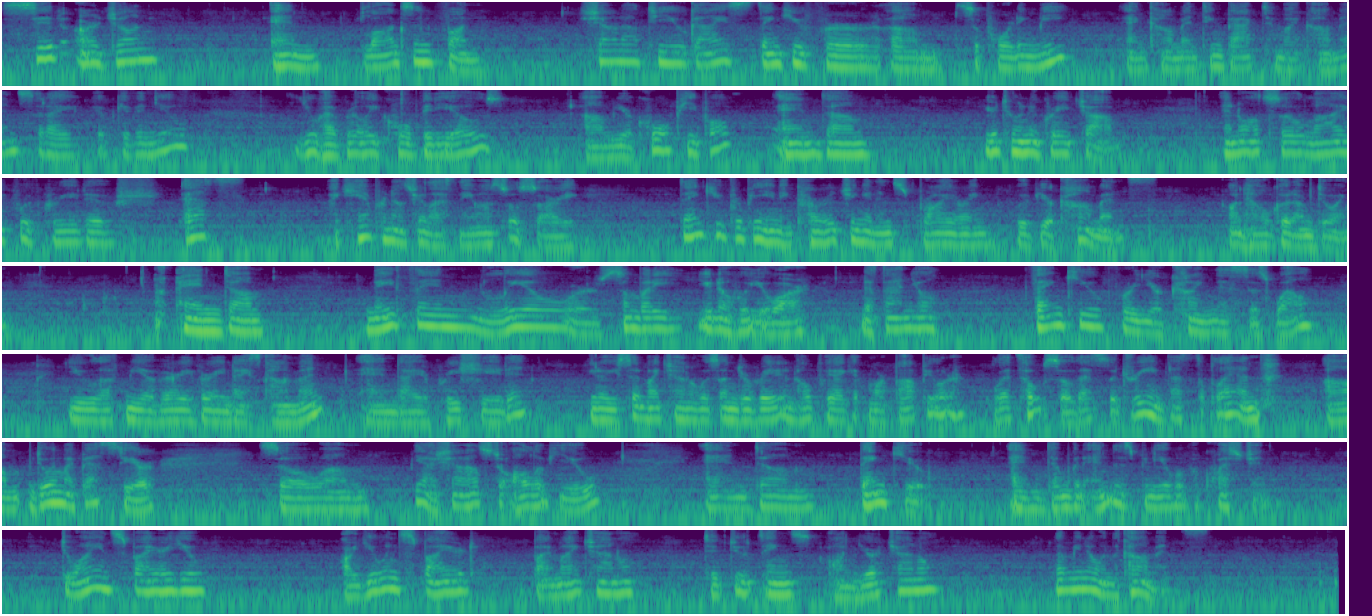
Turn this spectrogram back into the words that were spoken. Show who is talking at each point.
Speaker 1: Sid Arjun and Vlogs and Fun. Shout out to you guys. Thank you for um, supporting me and commenting back to my comments that I have given you. You have really cool videos. Um, you're cool people, and um, you're doing a great job. And also live with Creative S. I can't pronounce your last name. I'm so sorry. Thank you for being encouraging and inspiring with your comments on how good I'm doing. And um, Nathan, Leo, or somebody, you know who you are, Nathaniel, thank you for your kindness as well. You left me a very, very nice comment, and I appreciate it. You know, you said my channel was underrated, and hopefully I get more popular. Let's hope so. That's the dream. That's the plan. Um, I'm doing my best here. So, um, yeah, shout outs to all of you. And um, thank you. And I'm going to end this video with a question. Do I inspire you? Are you inspired by my channel to do things on your channel? Let me know in the comments.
